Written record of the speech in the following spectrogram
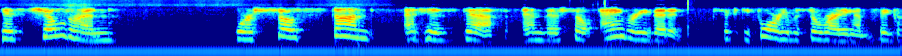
his children were so stunned at his death, and they're so angry that at 64 he was still riding a big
